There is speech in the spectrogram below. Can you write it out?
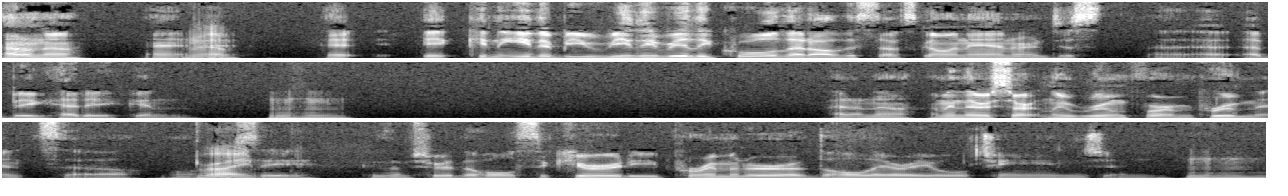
I don't know. It, Yeah. it, it, it can either be really, really cool that all this stuff's going in or just a, a big headache. And hmm I don't know. I mean, there's certainly room for improvement, so we'll, we'll see. Because I'm sure the whole security perimeter of the whole area will change. And hmm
